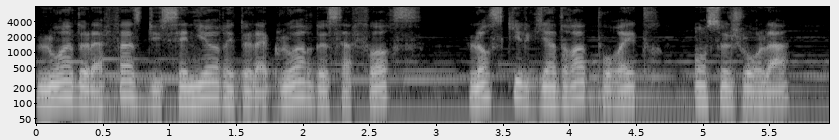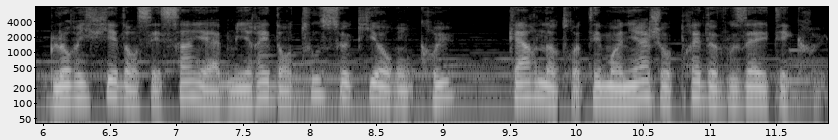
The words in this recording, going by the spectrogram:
loin de la face du Seigneur et de la gloire de sa force, lorsqu'il viendra pour être, en ce jour-là, glorifié dans ses saints et admiré dans tous ceux qui auront cru, car notre témoignage auprès de vous a été cru.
